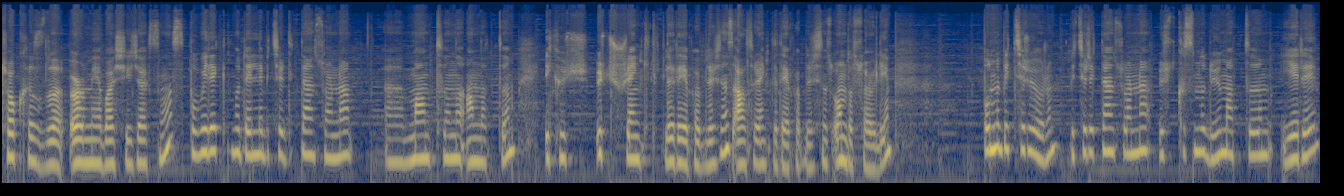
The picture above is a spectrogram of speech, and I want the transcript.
çok hızlı örmeye başlayacaksınız. Bu bilek modelini bitirdikten sonra mantığını anlattığım 2-3 3 renklikle de yapabilirsiniz. 6 renkle de yapabilirsiniz. Onu da söyleyeyim. Bunu bitiriyorum. Bitirdikten sonra üst kısımda düğüm attığım yeri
